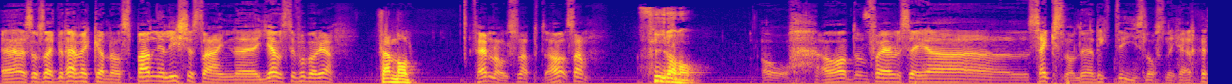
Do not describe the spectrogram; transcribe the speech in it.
Eh, som sagt, den här veckan då. Spanien-Liechtenstein. Eh, Jens, du får börja. 5-0. 5-0, snabbt. Ja, Sam? 4-0. Oh, ja, då får jag väl säga 6-0. Det är en riktig islossning här.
